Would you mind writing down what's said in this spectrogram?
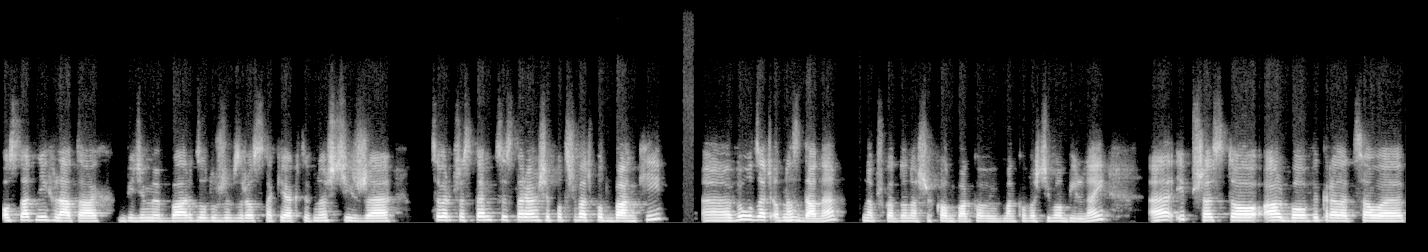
ostatnich latach widzimy bardzo duży wzrost takiej aktywności, że cyberprzestępcy starają się podszywać pod banki, e, wyłudzać od nas dane, na przykład do naszych kont bankowych w bankowości mobilnej e, i przez to albo wykradać całe,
